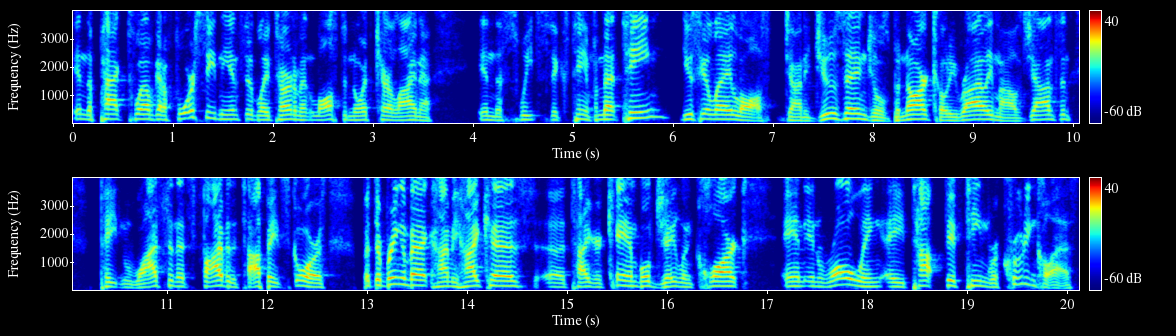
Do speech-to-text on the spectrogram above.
in the Pac 12, got a four seed in the NCAA tournament, lost to North Carolina in the Sweet 16. From that team, UCLA lost Johnny Juzang, Jules Bernard, Cody Riley, Myles Johnson, Peyton Watson. That's five of the top eight scores. But they're bringing back Jaime Jaquez, uh, Tiger Campbell, Jaylen Clark, and enrolling a top 15 recruiting class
